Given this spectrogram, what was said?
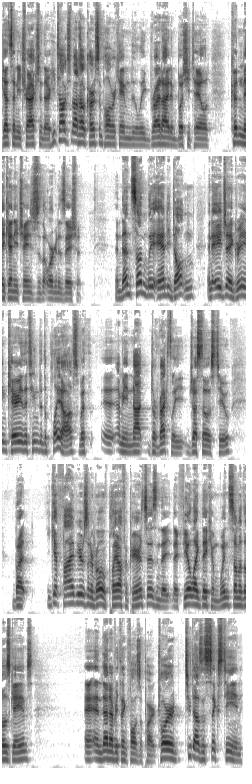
gets any traction there. He talks about how Carson Palmer came into the league bright eyed and bushy tailed, couldn't make any changes to the organization. And then suddenly, Andy Dalton and AJ Green carry the team to the playoffs with, eh, I mean, not directly just those two, but you get five years in a row of playoff appearances and they, they feel like they can win some of those games. And, and then everything falls apart. Toward 2016,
